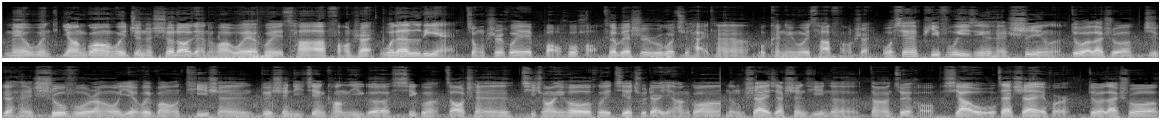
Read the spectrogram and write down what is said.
没有问题，阳光会真的射到脸的话，我也会擦防晒。我的脸总是会保护好，特别是如果去海滩啊，我肯定会擦防晒。我现在皮肤已经很适应了，对我来说这个很舒服，然后也会帮我提神，对身体健康的一个习惯。早晨起床以后会接触点阳光，能晒一下身体呢，当然最好。下午再晒一会儿，对我来说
